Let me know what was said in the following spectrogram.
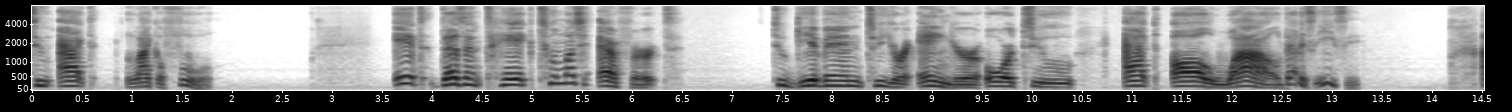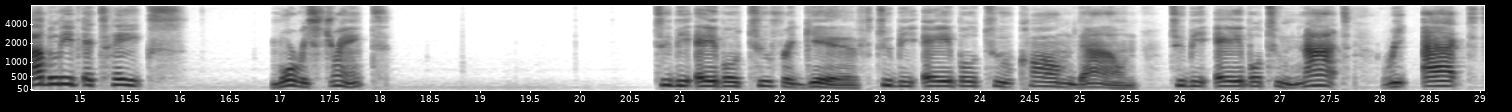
to act like a fool. It doesn't take too much effort to give in to your anger or to act all wild, that is easy. I believe it takes more restraint to be able to forgive, to be able to calm down, to be able to not react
